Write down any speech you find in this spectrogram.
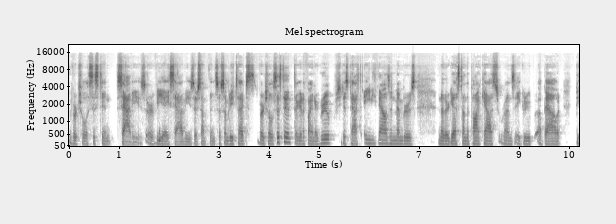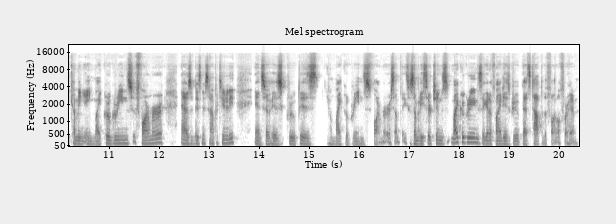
virtual assistant savvies or VA savvies or something. So somebody types virtual assistant, they're going to find a group. She just passed 80,000 members. Another guest on the podcast runs a group about becoming a microgreens farmer as a business opportunity. And so his group is, you know, microgreens farmer or something. So somebody searches microgreens, they're going to find his group. That's top of the funnel for him.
